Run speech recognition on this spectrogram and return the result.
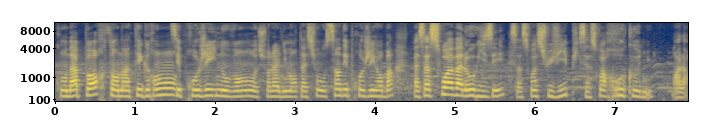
qu'on apporte en intégrant ces projets innovants sur l'alimentation au sein des projets urbains bah, ça soit valorisé, que ça soit suivi, puis que ça soit reconnu. Voilà.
